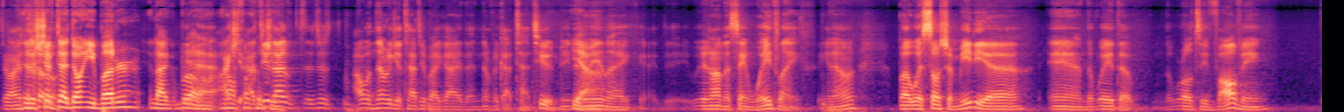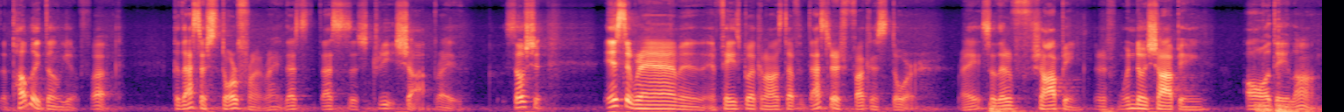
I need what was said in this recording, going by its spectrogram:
do I know? the chef that don't eat butter like bro yeah, I I, don't can't- fuck with dude. I, just, I would never get tattooed by a guy that never got tattooed. You know what I mean? Like we're not on the same wavelength, you know. But with social media and the way that the world's evolving, the public don't give a fuck because that's their storefront, right? That's that's the street shop, right? Social, Instagram and, and Facebook and all that stuff, that's their fucking store, right? So they're shopping, they're window shopping all day long.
